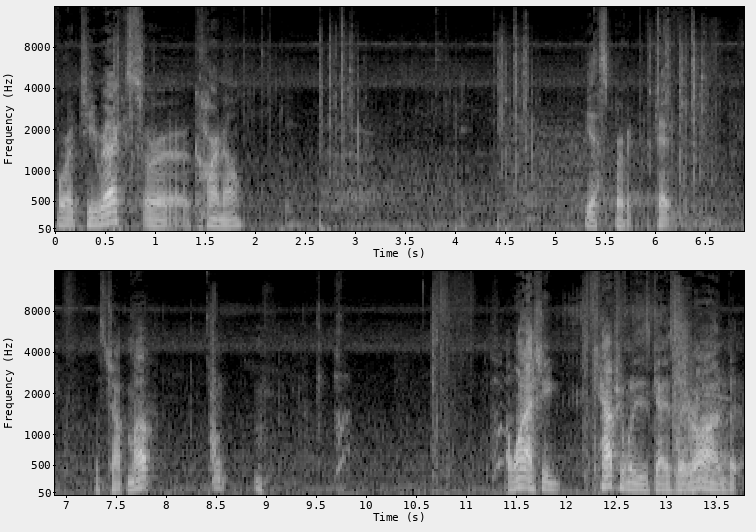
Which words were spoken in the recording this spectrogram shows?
for a T-Rex or a Carno. Yes, perfect. Okay. Let's chop him up. I want to actually capture one of these guys later on, but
